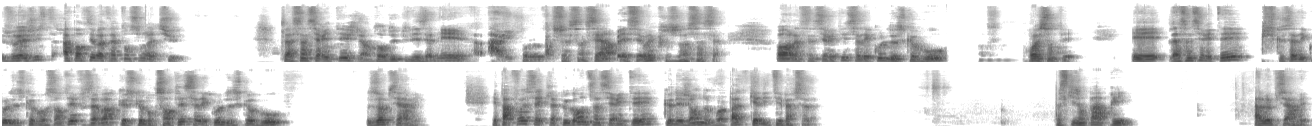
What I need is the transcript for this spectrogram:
je voudrais juste apporter votre attention là-dessus. La sincérité, je l'ai entendu depuis des années. Ah il faut que ce soit sincère. Ben, c'est vrai qu'il faut que ce soit sincère. Or, la sincérité, ça découle de ce que vous ressentez. Et la sincérité, puisque ça découle de ce que vous ressentez, il faut savoir que ce que vous ressentez, ça découle de ce que vous observez. Et parfois, c'est avec la plus grande sincérité que des gens ne voient pas de qualité personnelle. Parce qu'ils n'ont pas appris à l'observer.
